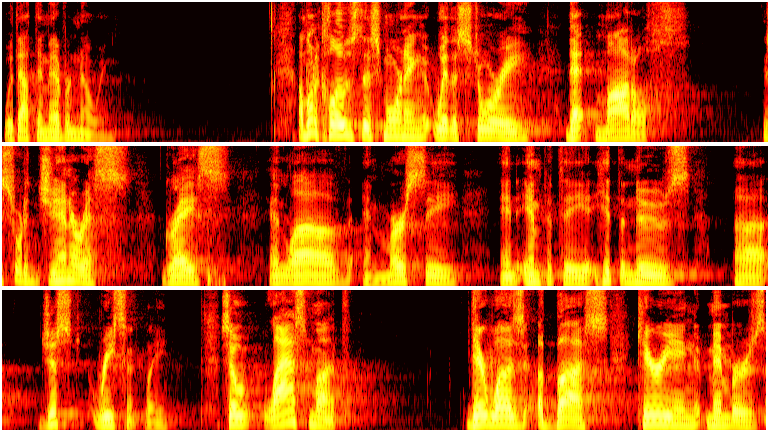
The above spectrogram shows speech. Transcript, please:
without them ever knowing. I want to close this morning with a story that models this sort of generous grace and love and mercy and empathy. It hit the news uh, just recently. So last month, there was a bus carrying members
